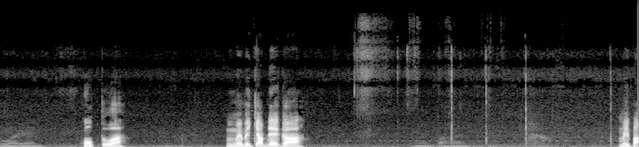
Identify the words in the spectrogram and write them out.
ตัวเองหกตัว มึงไม่ไปจับเด็กเหรอ ไม่ไปไม่ไป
